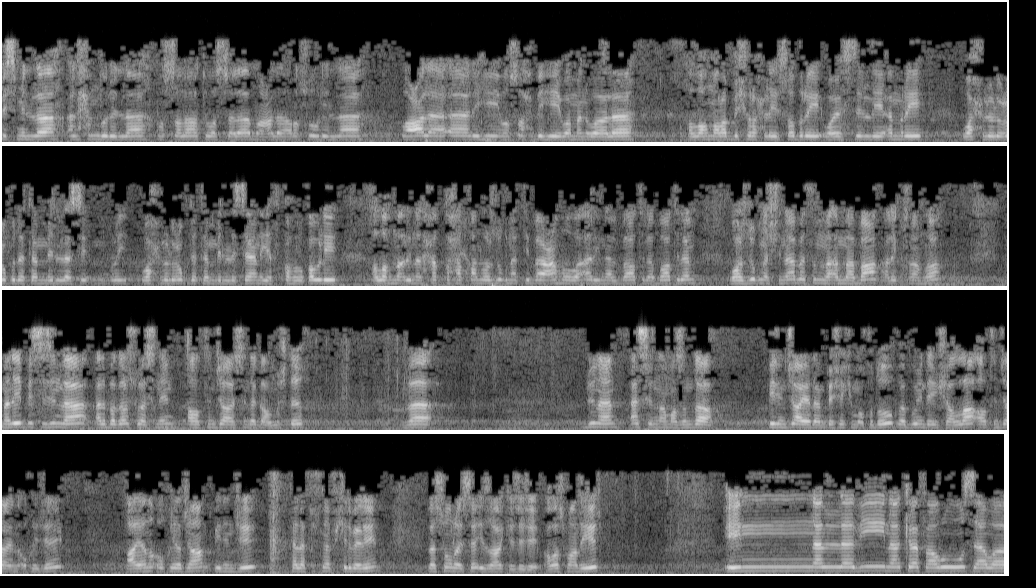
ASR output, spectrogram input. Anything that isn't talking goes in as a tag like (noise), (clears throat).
بسم الله الحمد لله والصلاة والسلام على رسول الله وعلى آله وصحبه ومن والاه. اللهم رب اشرح لي صدري ويسر لي أمري واحلل عقدة من واحلل عقدة من لساني يفقه قولي. اللهم أرنا الحق حقا وارزقنا اتباعه وأرنا الباطل باطلا وارزقنا اجتنابه. ثم أما بعد عليكم السلام Deməli, biz sizinlə Əl-Bəqara surəsinin 6-cı ayəsində qalmışdıq və dünən əsr namazında birinci ayədən 5-ə kimi oxuduq və bu gün də inşallah 6-cı ayəni oxuyacaq. Ayəni oxuyacağım, birinci tələffüsünə fikir verin və sonra isə izaha keçəcək. Allah Subhanahu deyir: İnnellezîne keferû sevâun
